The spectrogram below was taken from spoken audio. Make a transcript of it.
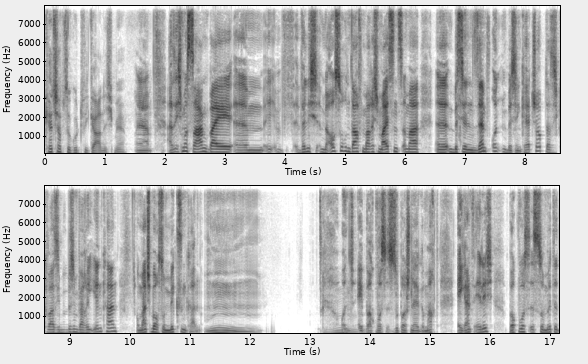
Ketchup so gut wie gar nicht mehr. Ja, also ich muss sagen, bei, ähm, wenn ich mir aussuchen darf, mache ich meistens immer äh, ein bisschen Senf und ein bisschen Ketchup, dass ich quasi ein bisschen variieren kann und manchmal auch so mixen kann. Und ey, Bockwurst ist super schnell gemacht. Ey, ganz ehrlich, Bockwurst ist somit das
